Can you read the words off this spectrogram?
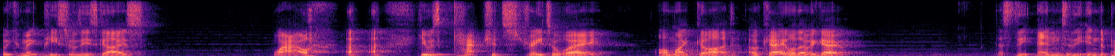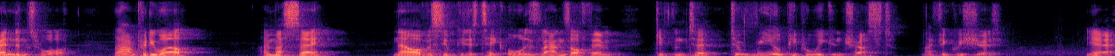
We can make peace with these guys. Wow. he was captured straight away. Oh my god. Okay, well there we go. That's the end to the Independence War. Well, that went pretty well, I must say. Now, obviously, we could just take all his lands off him, give them to, to real people we can trust. I think we should. Yeah.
